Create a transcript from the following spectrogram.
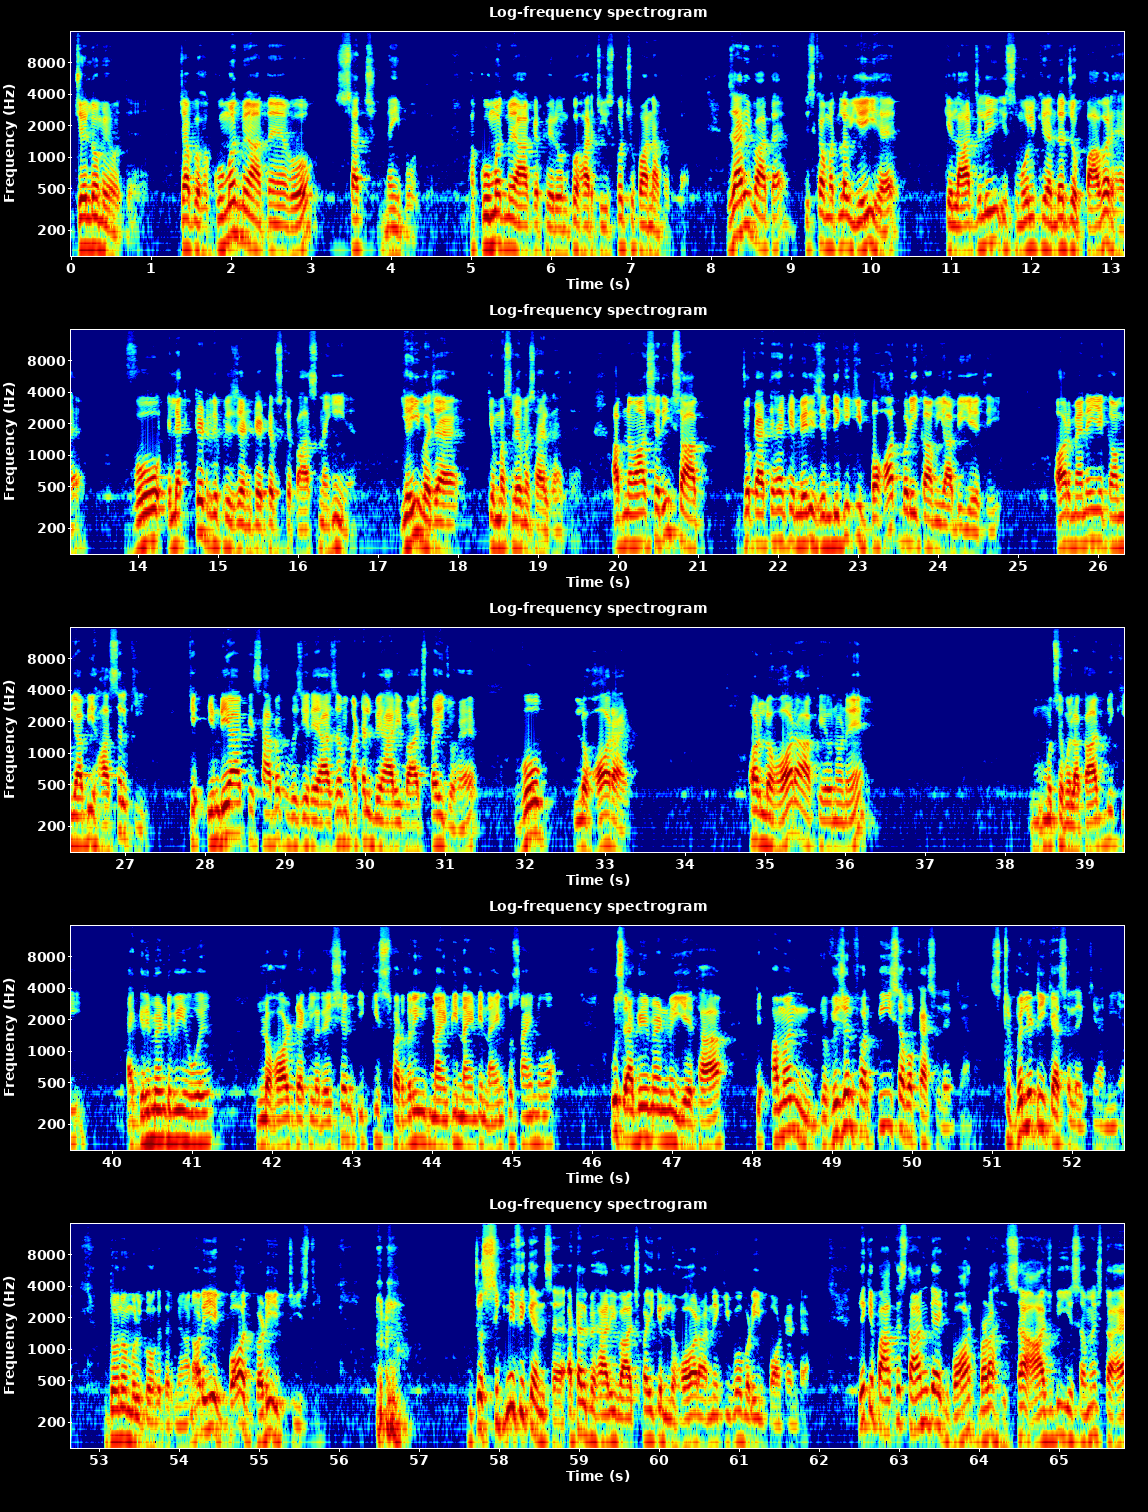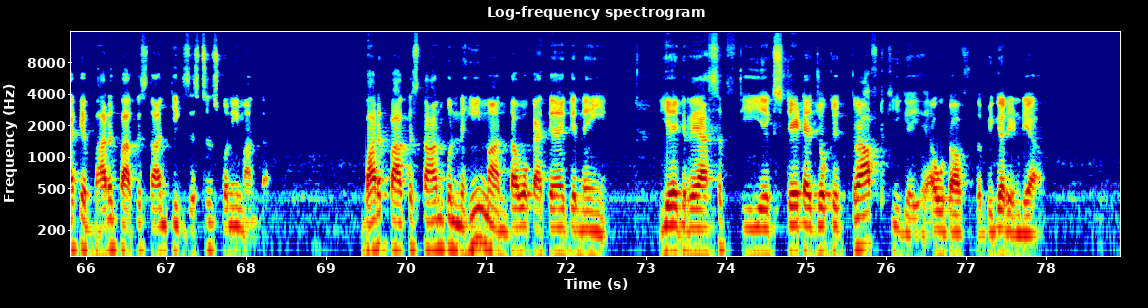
जेलों में होते हैं। जब वो हुकूमत में आते हैं, वो सच नहीं बोलते। हुकूमत में आके फिर उनको हर चीज़ को छुपाना पड़ता है। जारी बात है, इसका मतलब यही है कि लार्जली इस मुल्क के अंदर जो पावर है, वो इलेक्टेड रिप्रेजेंटेटिव्स के पास नहीं है। यही वजह है कि मसले मसाइल रहते हैं। अब नवाज़ शरीफ साहब जो कहते हैं कि मेरी ज़िंदगी की बहुत बड़ी कामयाबी ये थी और मैंने ये कामयाबी हासिल की कि इंडिया के सबक वज़ीर अजम अटल बिहारी वाजपेयी जो हैं, वो लाहौर आए। और लाहौर आके उन्होंने मुझसे मुलाकात भी की, एग्रीमेंट भी हुए। लाहौर डेक्लेशन 21 फरवरी 1999 को साइन हुआ। उस एग्रीमेंट में ये था कि अमन, जो विजन फॉर पीस है, वो कैसे लेके आना स्टेबिलिटी कैसे लेके आनी है दोनों मुल्कों के दरमियान? और ये एक बहुत बड़ी चीज़ थी। जो सिग्निफिकेंस है, अटल बिहारी वाजपेयी के लाहौर आने की, वो बड़ी इंपॉर्टेंट है। देखिए, पाकिस्तान का एक बहुत बड़ा हिस्सा आज भी ये समझता है कि भारत पाकिस्तान की एग्जिस्टेंस को नहीं मानता। भारत पाकिस्तान को नहीं मानता, वो कहते हैं कि नहीं, ये एक रियासत थी, ये एक स्टेट है जो कि क्राफ्ट की गई है out of the bigger India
